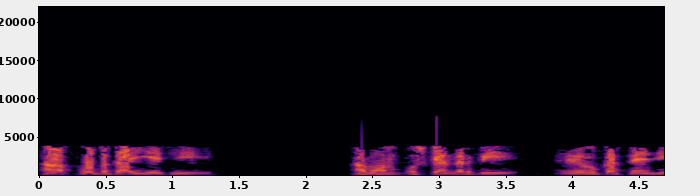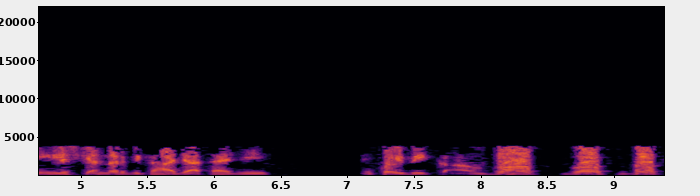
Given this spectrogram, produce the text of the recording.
آپ وہ بتائیے جی۔ اب ہم اس کے اندر بھی وہ کرتے ہیں جی انگلش کے اندر بھی کہا جاتا ہے جی۔ کوئی بھی ورک ورک ورک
